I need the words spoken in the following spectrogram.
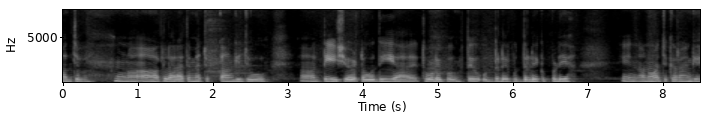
ਅੱਜ ਹੁਣ ਆਹ ਖਲਾਰਾ ਤੇ ਮੈਂ ਚੁੱਕਾਂਗੀ ਜੋ ਟੀ-ਸ਼ਰਟ ਉਹਦੀ ਆ ਥੋੜੇ ਪੁ- ਤੇ ਉਧੜੇ ਪੁੱਧੜੇ ਕੱਪੜੇ ਆ, ਇਹਨਾਂ ਨੂੰ ਅੱਜ ਕਰਾਂਗੇ।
